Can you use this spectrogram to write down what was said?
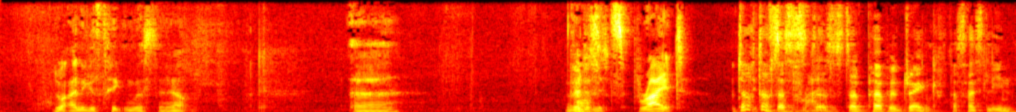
nur einiges trinken müsste, ja. Äh, Würdest oh, mit Sprite. Doch, mit doch, das ist, das ist der Purple Drink. Das heißt Lean.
